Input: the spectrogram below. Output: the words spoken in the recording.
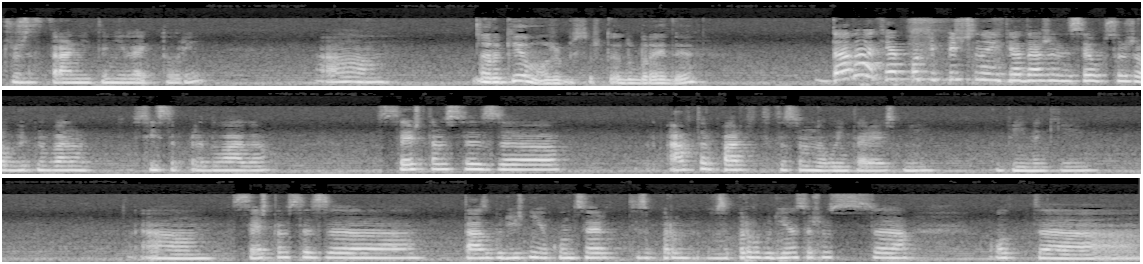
чуждестранните ни лектори. А, Ракия, може би, също е добра идея. Да, да, тя е по-типична и тя даже не се обсъжда обикновено си се предлага. Сещам се за автор партията са много интересни. Винаги. А, сещам се за тази годишния концерт за, пър, за първа година всъщност от а,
